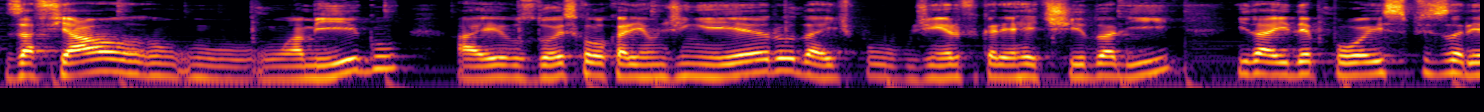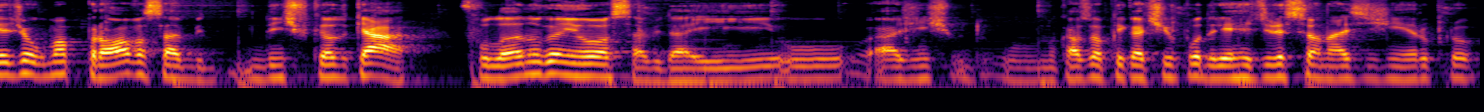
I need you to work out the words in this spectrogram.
desafiar um, um amigo, aí os dois colocariam dinheiro, daí, tipo, o dinheiro ficaria retido ali, e daí depois precisaria de alguma prova, sabe? Identificando que, ah, fulano ganhou, sabe? Daí o, a gente, o- no caso, o aplicativo poderia redirecionar esse dinheiro pro,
